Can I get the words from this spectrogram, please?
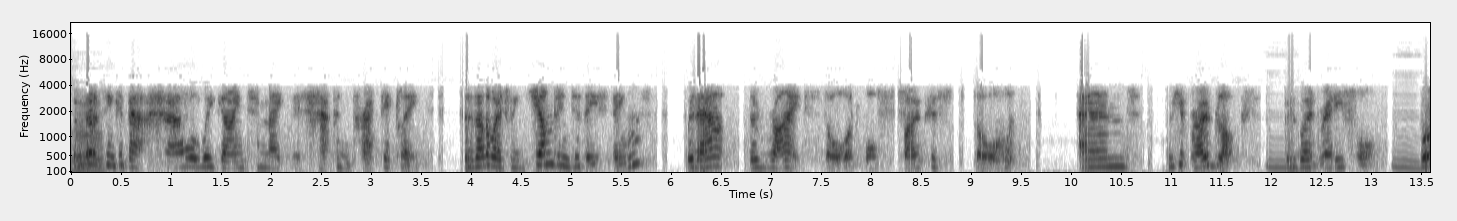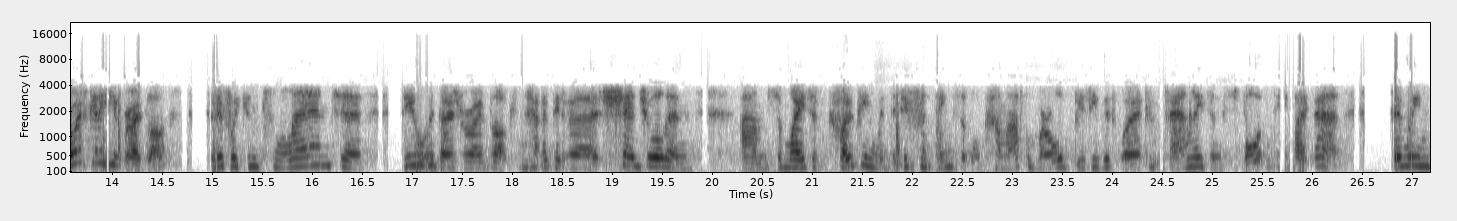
So we've got to mm-hmm. think about how are we going to make this happen practically. Because otherwise we jump into these things without the right thought or focused thought and we hit roadblocks we weren't ready for. We're always going to hit roadblocks, but if we can plan to deal with those roadblocks and have a bit of a schedule and um, some ways of coping with the different things that will come up, and we're all busy with work and families and sport and things like that, then we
